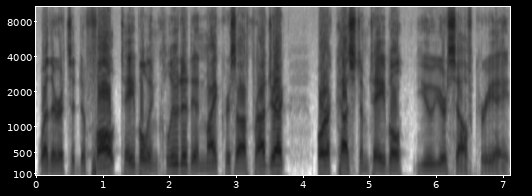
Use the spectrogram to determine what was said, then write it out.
whether it's a default table included in Microsoft Project or a custom table you yourself create.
